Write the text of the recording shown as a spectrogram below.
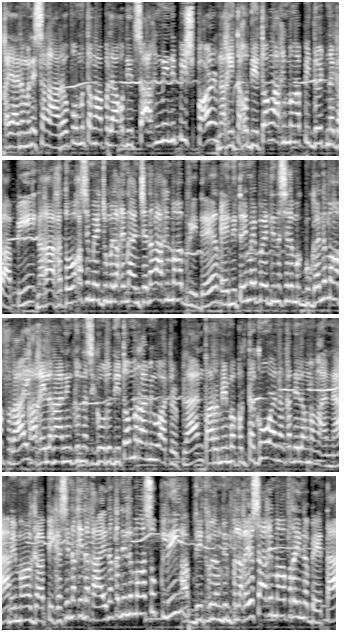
Kaya naman isang araw, pumunta nga pala ako dito sa aking mini fish farm. Nakita ko dito ang aking mga pidert na gapi. Nakakatuwa kasi medyo malaki na ansya ng aking mga breeder. Anytime may pwede na sila magbuga ng mga fry. Kakailanganin ko na siguro dito ang maraming water plant para may mapagtaguan ang kanilang mga anak. May mga gapi kasi na kinakain ng kanilang mga supling. Update ko lang din pala kayo sa aking mga fry na beta.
